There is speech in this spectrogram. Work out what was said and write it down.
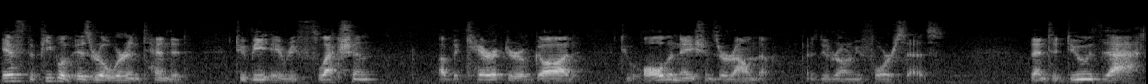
if the people of Israel were intended to be a reflection of the character of God to all the nations around them, as Deuteronomy 4 says, then to do that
